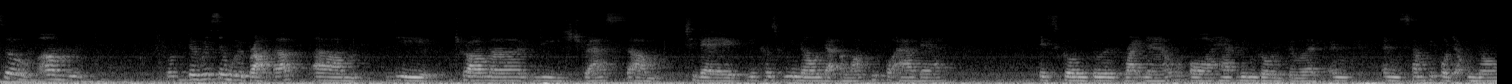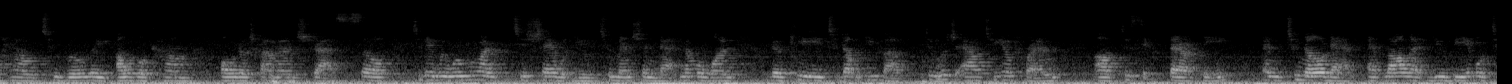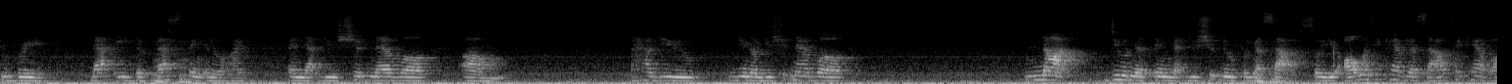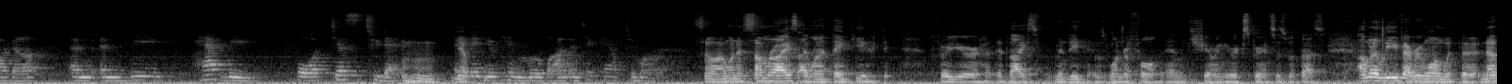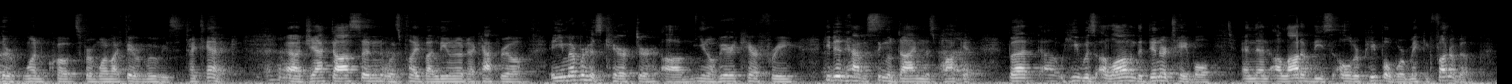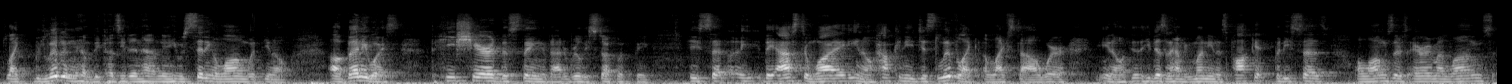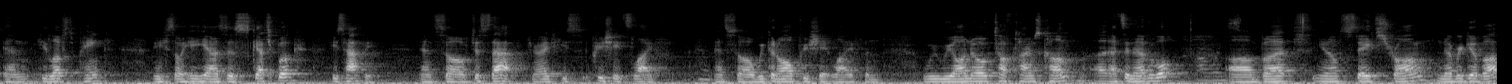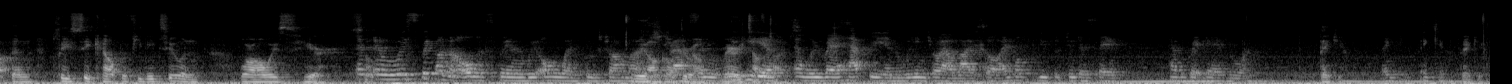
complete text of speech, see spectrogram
So um, the reason we brought up um, the drama, the stress um, today, because we know that a lot of people out there is going through it right now or have been going through it, and and some people don't know how to really overcome all the trauma and stress. So today we will want to share with you to mention that number one, the key to don't give up, to reach out to your friend, uh, to seek therapy, and to know that as long as you be able to breathe, that is the best Mhm. thing in life, and that you should never, um, how do you, you know, you should never not doing the thing that you should do for Mhm. yourself. So you always take care of yourself, take care of other, and and be happy for just today, Mhm. Yep. and then you can move on and take care of tomorrow. So I want to summarize. I want to thank you for your advice, Mindy. It was wonderful and sharing your experiences with us. I'm going to leave everyone with the, another one quotes from one of my favorite movies, Titanic. Uh-huh. Uh, Jack Dawson was played by Leonardo DiCaprio, and you remember his character, um, you know, very carefree. He didn't have a single dime in his pocket, Uh-huh. but uh, he was along the dinner table, and then a lot of these older people were making fun of him, like belittling him because he didn't have any. He was sitting along with, you know. Uh, but anyways, he shared this thing that really stuck with me. He said uh, they asked him why, you know, how can he just live like a lifestyle where, you know, he doesn't have any money in his pocket? But he says, as long as there's air in my lungs, and he loves to paint, and so he has his sketchbook. He's happy, and so just that, right? He appreciates life, And so we can all appreciate life, and we, we all know tough times come. Uh, that's inevitable. Um, but you know, stay strong, never give up, and please seek help if you need to. And we're always here. So. And, and we speak on our own experience. We all went through trauma We and all go stress, through and very we're tough here, times. and we're very happy, and we enjoy our life. So I hope you could do the same. Have a great day, everyone. Thank you. Thank you. Thank you. Thank you.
